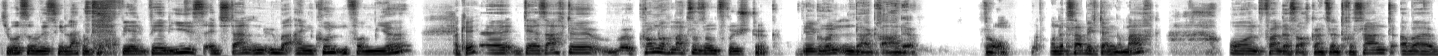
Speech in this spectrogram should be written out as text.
ich muss so ein bisschen lachen. BNI ist entstanden über einen Kunden von mir, Okay. äh, der sagte, komm doch mal zu so einem Frühstück. Wir gründen da gerade. So. Und das habe ich dann gemacht und fand das auch ganz interessant, aber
